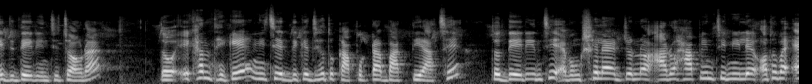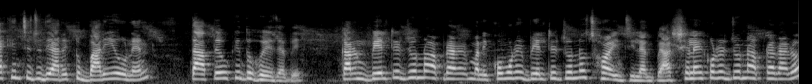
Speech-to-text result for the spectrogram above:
এই যে দেড় ইঞ্চি চওড়া তো এখান থেকে নিচের দিকে যেহেতু কাপড়টা বাড়তি আছে, তো দেড় ইঞ্চি এবং সেলাইয়ের জন্য আরও হাফ ইঞ্চি নিলে অথবা এক ইঞ্চি যদি আরেকটু বাড়িয়েও নেন, তাতেও কিন্তু হয়ে যাবে। কারণ বেল্টের জন্য আপনার মানে কোমরের বেল্টের জন্য ছয় ইঞ্চি লাগবে। আর সেলাই করার জন্য আপনার আরও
